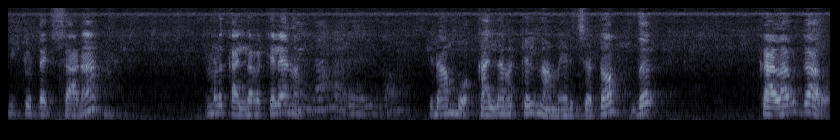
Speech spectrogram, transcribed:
ഈ ക്യൂടെക്സ് ആണ് നമ്മൾ കല്ലറക്കലാണ് ഇടാൻ പോ കല്ലറക്കൽ നാ മേടിച്ചോ ഇത് കളർ ഗറോ.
